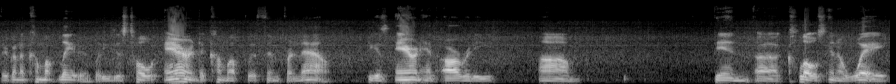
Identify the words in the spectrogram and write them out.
They're going to come up later. But he just told Aaron to come up with him for now, because Aaron had already um, been uh, close in a way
